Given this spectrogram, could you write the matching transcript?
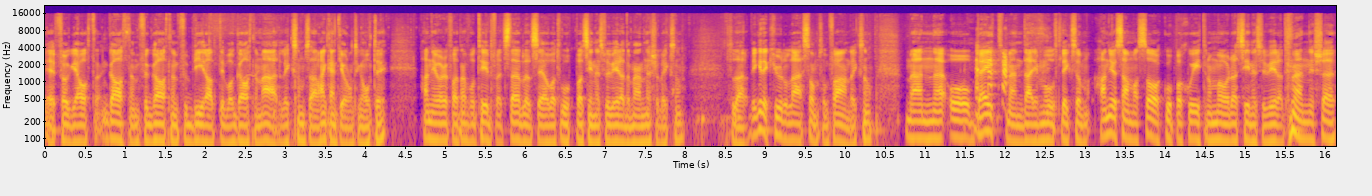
eh, för Gotham. Gotham för Gotham förblir alltid vad Gotham är. Liksom, så här, han kan inte göra någonting åt det. Han gör det för att han får tillfredsställelse av att whoopa sinnesförvirrade människor. Liksom. Sådär. Vilket är kul att läsa om som fan. Liksom. Men, eh, och Bateman däremot, liksom, han gör samma sak, whoopar skiten och mördar sinnesförvirrade människor.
